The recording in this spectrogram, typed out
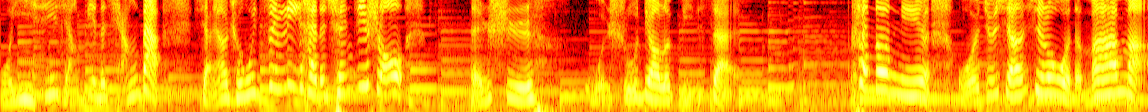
我一心想变得强大，想要成为最厉害的拳击手，但是我输掉了比赛。看到你，我就想起了我的妈妈，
